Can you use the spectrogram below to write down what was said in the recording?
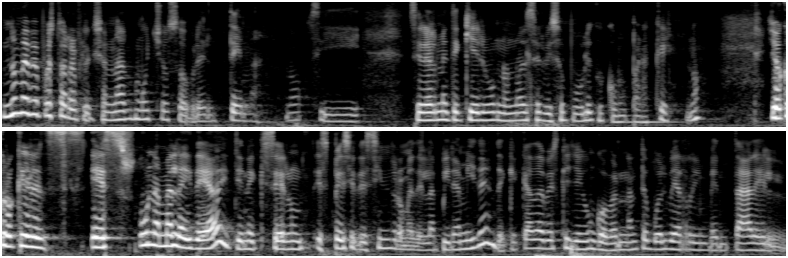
no me había puesto a reflexionar mucho sobre el tema, ¿no? Si, si realmente quiere uno no el servicio público, como para qué, ¿no? Yo creo que es, es una mala idea y tiene que ser una especie de síndrome de la pirámide, de que cada vez que llega un gobernante vuelve a reinventar el,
